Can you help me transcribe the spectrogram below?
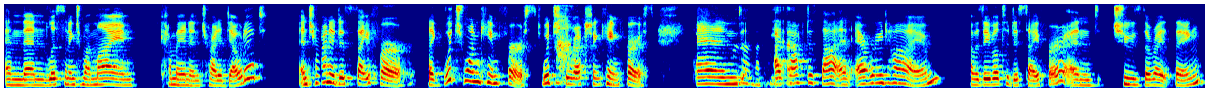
and then listening to my mind come in and try to doubt it and trying to decipher like which one came first? Which direction came first and yeah. i practiced that and every time i was able to decipher and choose the right thing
